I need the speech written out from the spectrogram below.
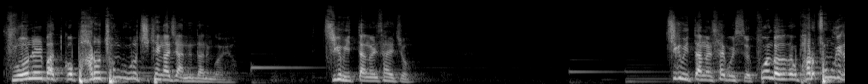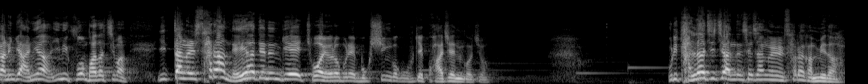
구원을 받고 바로 천국으로 직행하지 않는다는 거예요. 지금 이 땅을 살죠. 지금 이 땅을 살고 있어요. 구원 받았다고 바로 천국에 가는 게 아니야. 이미 구원 받았지만 이 땅을 살아내야 되는 게 저와 여러분의 몫인 거고 그게 과제인 거죠. 우리 달라지지 않는 세상을 살아갑니다.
